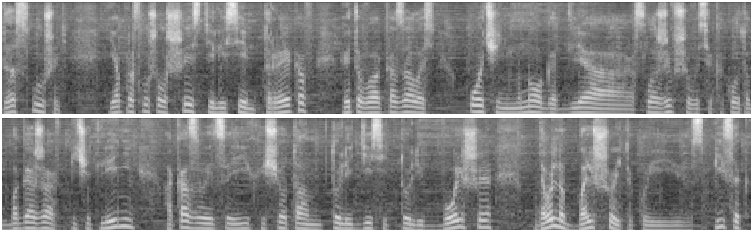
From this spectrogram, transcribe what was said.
дослушать. Я прослушал 6 или 7 треков, этого оказалось очень много для сложившегося какого-то багажа впечатлений. Оказывается, их еще там то ли 10, то ли больше. Довольно большой такой список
